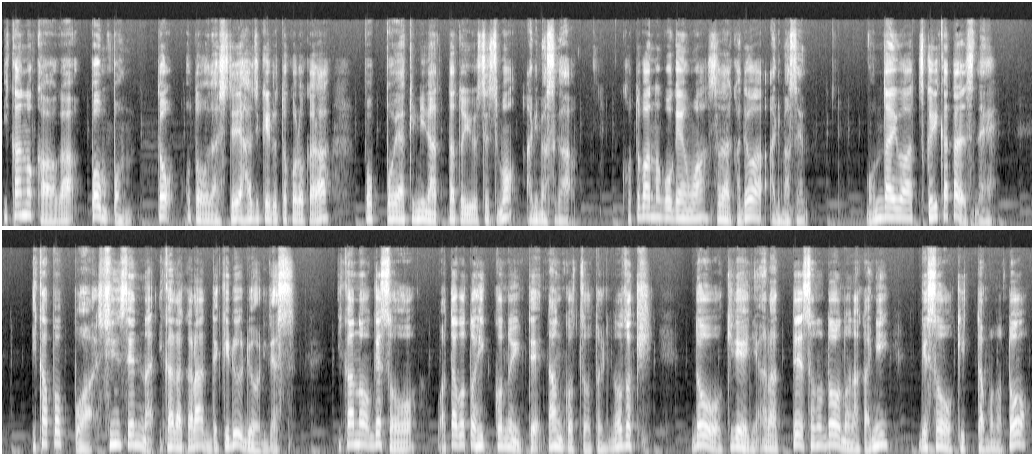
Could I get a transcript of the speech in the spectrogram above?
イカの皮がポンポンと音を出して弾けるところからポッポ焼きになったという説もありますが、言葉の語源は定かではありません。問題は作り方ですね。イカポッポは新鮮なイカだからできる料理です。イカのゲソを綿ごと引っこ抜いて軟骨を取り除き、銅をきれいに洗ってその銅の中にゲソを切ったものと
